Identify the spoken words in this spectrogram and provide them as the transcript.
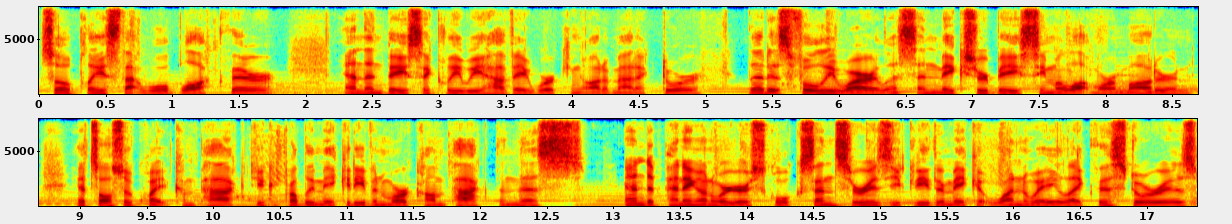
So I'll place that wool block there. And then basically we have a working automatic door that is fully wireless and makes your base seem a lot more modern. It's also quite compact, you could probably make it even more compact than this. And depending on where your sculk sensor is, you could either make it one way like this door is,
